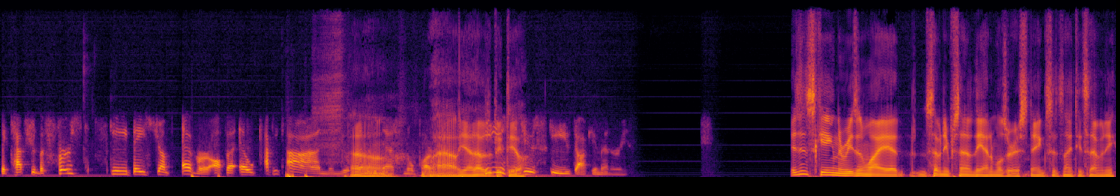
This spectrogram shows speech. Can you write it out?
that captured the first ski base jump ever off of El Capitan in Yosemite Oh, National Park. Wow, yeah, that was he a big deal. to do ski documentaries. Isn't skiing the reason why uh, seventy percent of the animals are extinct since 1970?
